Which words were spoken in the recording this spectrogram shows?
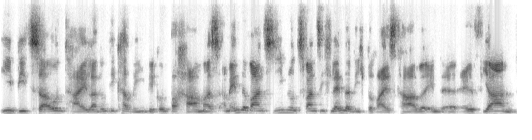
Ibiza und Thailand und die Karibik und Bahamas. Am Ende waren es 27 Länder, die ich bereist habe in äh, elf Jahren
